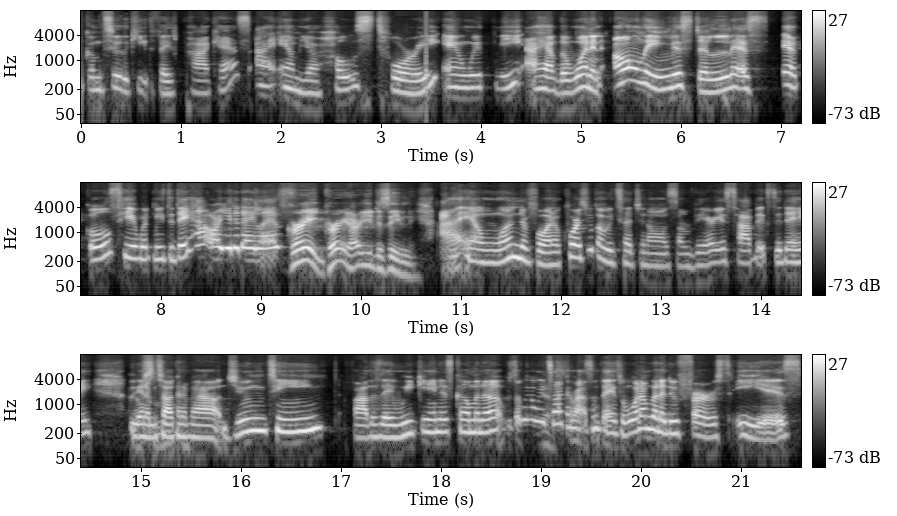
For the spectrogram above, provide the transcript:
Welcome to the Keep the Faith podcast. I am your host, Tori, and with me, I have the one and only Mr. Les Eccles here with me today. How are you today, Les? Great, great. How are you this evening? I am wonderful. And of course, we're going to be touching on some various topics today. We're going to be talking about Juneteenth. Father's Day weekend is coming up. So we're going to be yes. talking about some things. But what I'm going to do first is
